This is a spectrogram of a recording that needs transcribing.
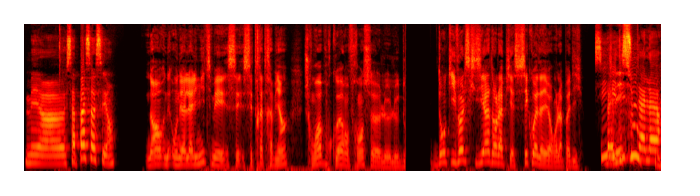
Mais euh, ça passe assez. Hein. Non, on est, à la limite, mais c'est c'est très très bien. Je comprends pas pourquoi en France euh, le, le dou- Donc ils volent ce qu'il y a dans la pièce. C'est quoi d'ailleurs On l'a pas dit. Si, Bah, j'ai dit sous. tout à l'heure.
